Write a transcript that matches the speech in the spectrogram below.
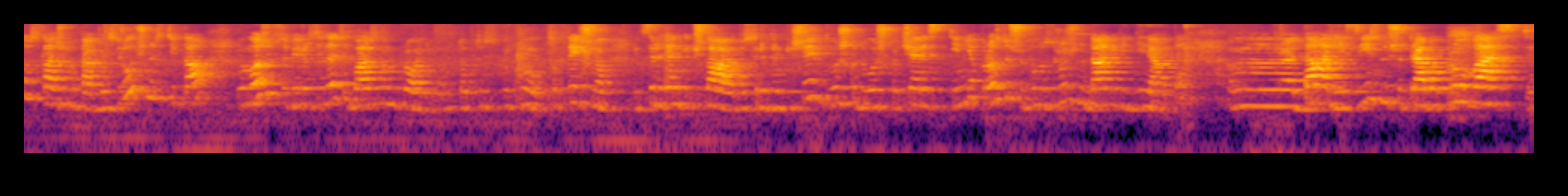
ну скажімо так, для зручності, так, ми можемо собі розділити базовим проділом. Тобто, ну, фактично від серединки чола до серединки шиї, від вушка через тім'я, просто щоб було зручно далі відділяти. Далі, звісно, що треба провести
